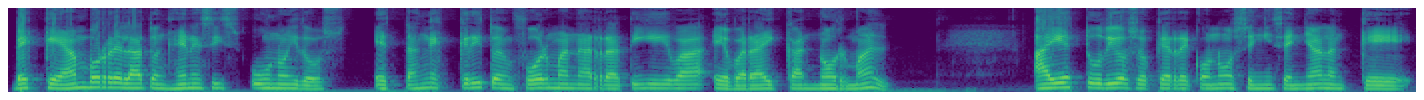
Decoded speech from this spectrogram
ves que ambos relatos en Génesis 1 y 2 están escritos en forma narrativa hebraica normal. Hay estudiosos que reconocen y señalan que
